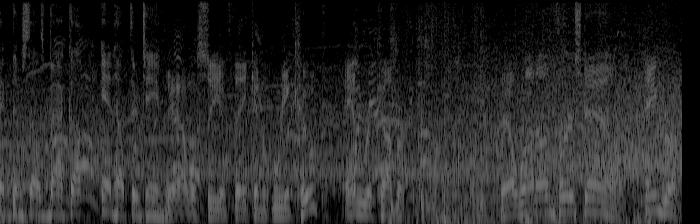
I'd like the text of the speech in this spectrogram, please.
pick themselves back up and help their team. Yeah, we'll see if they can recoup and recover. They'll run on first down. Ingram.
